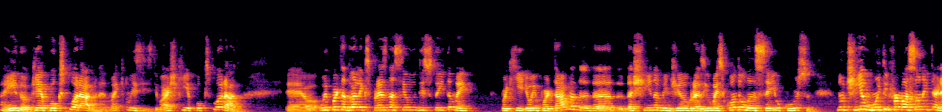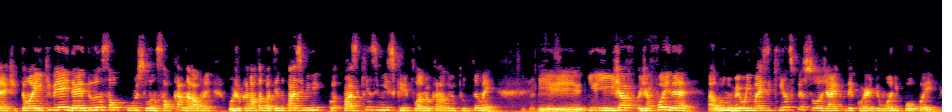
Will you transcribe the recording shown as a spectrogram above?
ainda, o que é pouco explorado, né? Não é que não existe, eu acho que é pouco explorado. É, o importador AliExpress nasceu disso daí também porque eu importava da, da, da, China, vendia no Brasil, mas quando eu lancei o curso, não tinha muita informação na internet. Então aí que veio a ideia de lançar o curso, lançar o canal, né? Hoje o canal tá batendo quase, mil, quase 15 mil inscritos lá no meu canal do YouTube também. E, e, e, já, já foi, né? Aluno meu aí, mais de 500 pessoas já em decorrer de um ano e pouco aí.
